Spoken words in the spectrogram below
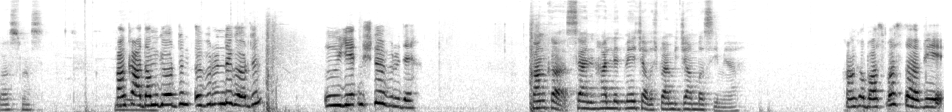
Basmaz. Kanka Yok. adamı gördüm. Öbürünü de gördüm. I 70'te öbürü de. Kanka sen halletmeye çalış. Ben bir cam basayım ya. Kanka bas bas da bir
